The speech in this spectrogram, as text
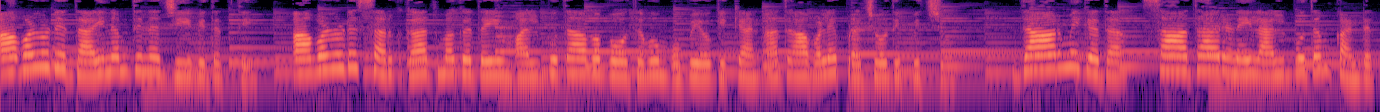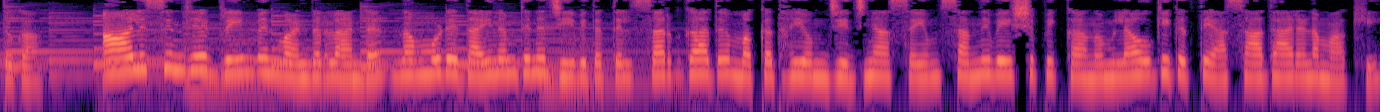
അവളുടെ ദൈനംദിന ജീവിതത്തിൽ അവളുടെ സർഗാത്മകതയും അത്ഭുതാവബോധവും ഉപയോഗിക്കാൻ അത് അവളെ പ്രചോദിപ്പിച്ചു. ധാർമ്മികത സാധാരണയിൽ അത്ഭുതം കണ്ടെത്തുക. ആലിസിന്റെ ഡ്രീം ഇൻ വണ്ടർലാൻഡ് നമ്മുടെ ദൈനംദിന ജീവിതത്തിൽ സർഗാത് മക്കഥയും ജിജ്ഞാസയും സന്നിവേശിപ്പിക്കാനും ലൗകികത്തെ അസാധാരണമാക്കി.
